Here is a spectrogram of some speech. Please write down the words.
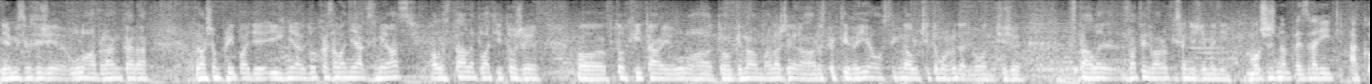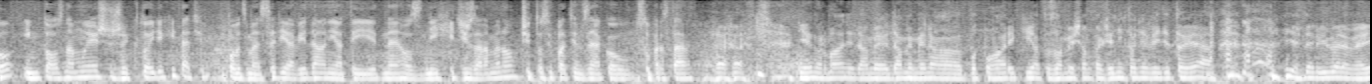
nemyslím si, že úloha brankára v našom prípade ich nejak dokázala nejak zmiasť, ale stále platí to, že o, kto chytá je úloha toho generálneho manažéra, respektíve jeho signálu, či to môžeme dať von. Čiže stále za tie dva roky sa nič nemení. Môžeš nám prezradiť, ako im to oznamuješ, že kto ide chytať? Povedzme, sedia v jedálni a ty jedného z nich chytíš za rameno? Či to si platím s nejakou superstar? Nie, normálne dáme, dáme mená pod poháriky a to zamiešam, takže nikto nevie, kde to je a jeden vyberem, hej.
